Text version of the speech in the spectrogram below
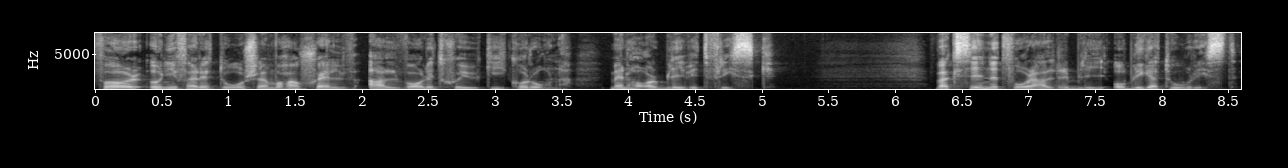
För ungefär ett år sedan var han själv allvarligt sjuk i corona, men har blivit frisk. Vaccinet får aldrig bli obligatoriskt.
